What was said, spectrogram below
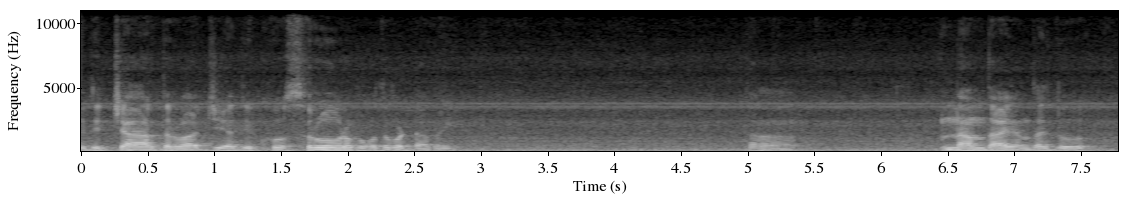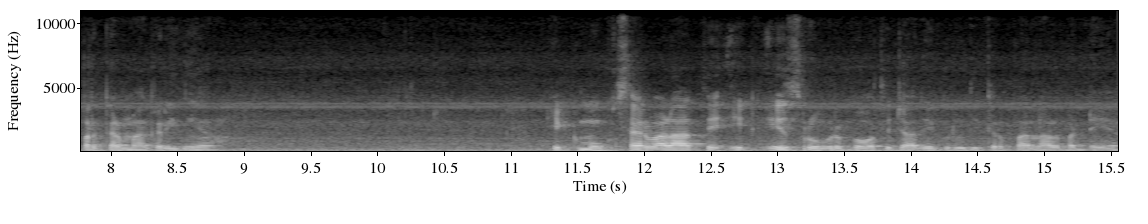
ਇਹਦੇ ਚਾਰ ਦਰਵਾਜ਼ੇ ਆ, ਦੇਖੋ, ਸਰੋਵਰ ਬਹੁਤ ਵੱਡਾ ਬਾਈ। ਤਾਂ ਆਨੰਦ ਆ ਜਾਂਦਾ ਜਦੋਂ ਪਰਿਕਰਮਾ ਕਰੀਦੀਆਂ। ਇੱਕ ਮੁਕਤਸਰ ਵਾਲਾ ਤੇ ਇੱਕ ਇਹ ਸਰੋਵਰ ਬਹੁਤ ਜ਼ਿਆਦਾ ਗੁਰੂ ਦੀ ਕਿਰਪਾ ਨਾਲ ਵੱਡੇ ਆ।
